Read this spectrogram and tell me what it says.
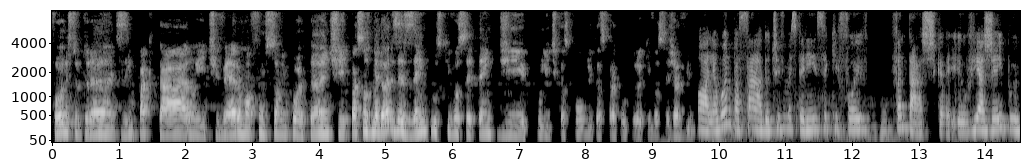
foram estruturantes, impactaram e tiveram uma função importante? Quais são os melhores exemplos que você tem de políticas públicas para a cultura que você já viu? Olha, o ano passado eu tive uma experiência que foi fantástica. Eu viajei por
